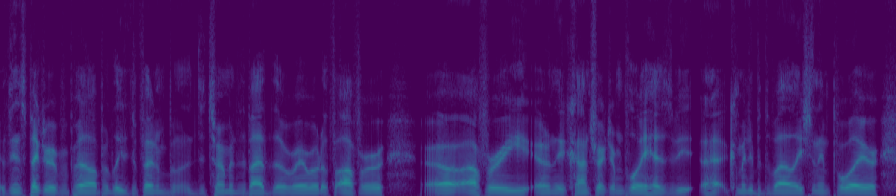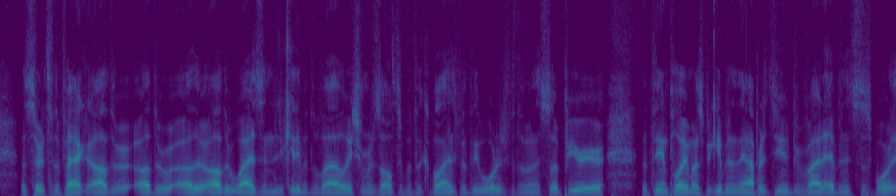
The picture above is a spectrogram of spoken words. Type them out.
If the inspector properly determined by the railroad of offer uh, offeree and the contractor employee has be, uh, committed with the violation, the employer asserts the fact other other other otherwise indicated with the violation resulted with the compliance with the orders from the superior that the employee must be given given the opportunity to provide evidence to support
